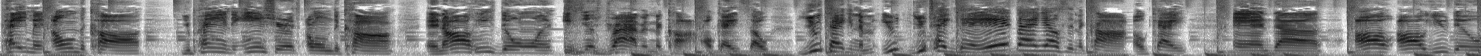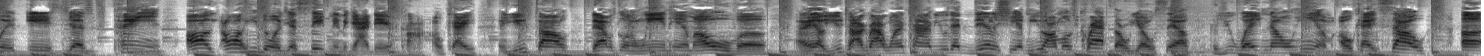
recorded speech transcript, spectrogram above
payment on the car, you're paying the insurance on the car, and all he's doing is just driving the car. Okay, so you taking the you you taking care of everything else in the car. Okay, and uh, all all you doing is just paying all all he doing is just sitting in the goddamn car, okay? And you thought that was gonna win him over. Uh, hell, you talk about one time you was at the dealership and you almost crapped on yourself because you waiting on him. Okay, so uh,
